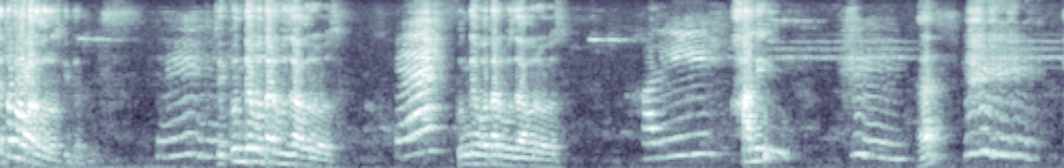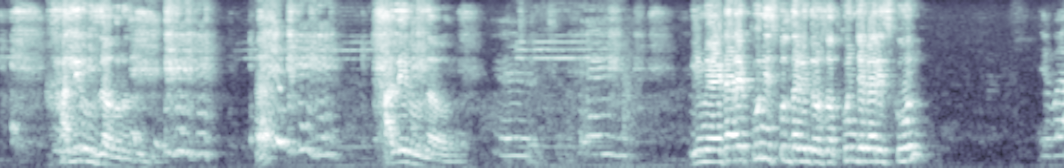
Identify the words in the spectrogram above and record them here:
এত খাবার করস কি তুই হুম তুই কোন দেবতার পূজা করস? কোন দেবতার পূজা করস? খালি। খালি? হ্যাঁ? খালি পূজা করস তুই? হ্যাঁ? খালি পূজা করস। এই মেয়েটারে কোন স্কুল থেকে ধরছত? কোন জায়গার স্কুল? এবার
